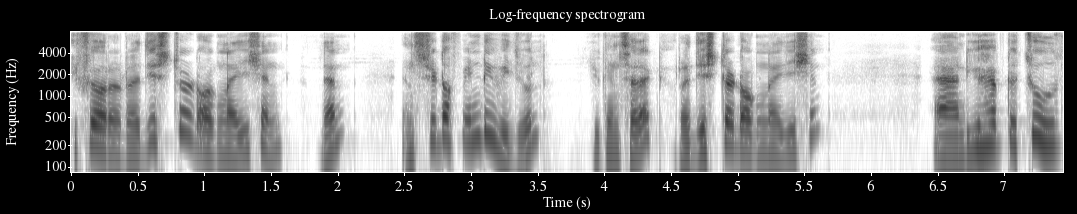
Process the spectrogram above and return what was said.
if you are a registered organization, then instead of individual, you can select registered organization and you have to choose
